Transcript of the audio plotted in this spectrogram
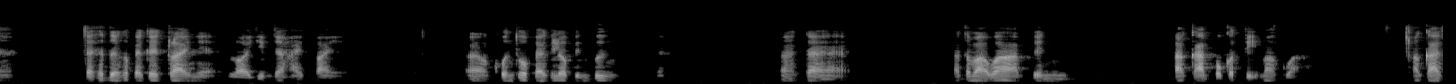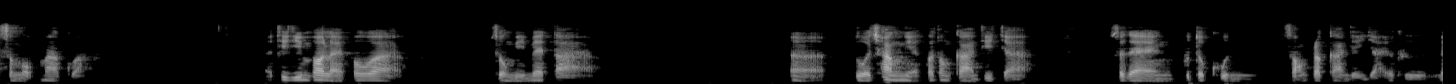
นะแต่ถ้าเดินเข้าไปใกล้ๆเนี่ยรอยยิ้มจะหายไปคนทั่วไปก็เรียกเป็นบึ้ง แต่อาตมาว่าเป็นอาการปกติมากกว่า อาการสงบมากกว่า ที่ยิ้มเพราะอะไรเพราะว่าทรงมีเมตตาตัวช่างเนี่ยก็ต้องการที่จะแสดงพุทธคุณสองประการใหญ่ ๆ ก็คือเม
